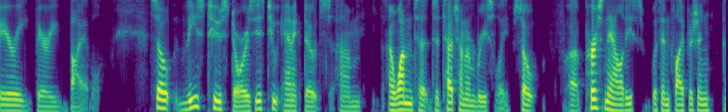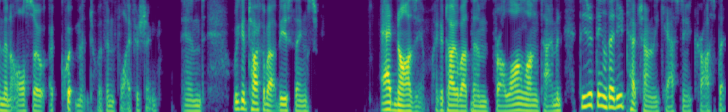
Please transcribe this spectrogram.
very, very viable. So these two stories, these two anecdotes, um, I wanted to, to touch on them briefly. So uh, personalities within fly fishing, and then also equipment within fly fishing. And we could talk about these things ad nauseum. I could talk about them for a long, long time. And these are things I do touch on in casting across, but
